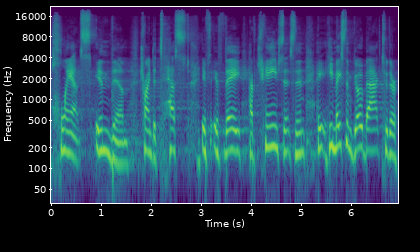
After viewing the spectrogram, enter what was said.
plants in them, trying to test if, if they have changed since then. He, he makes them go back to their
